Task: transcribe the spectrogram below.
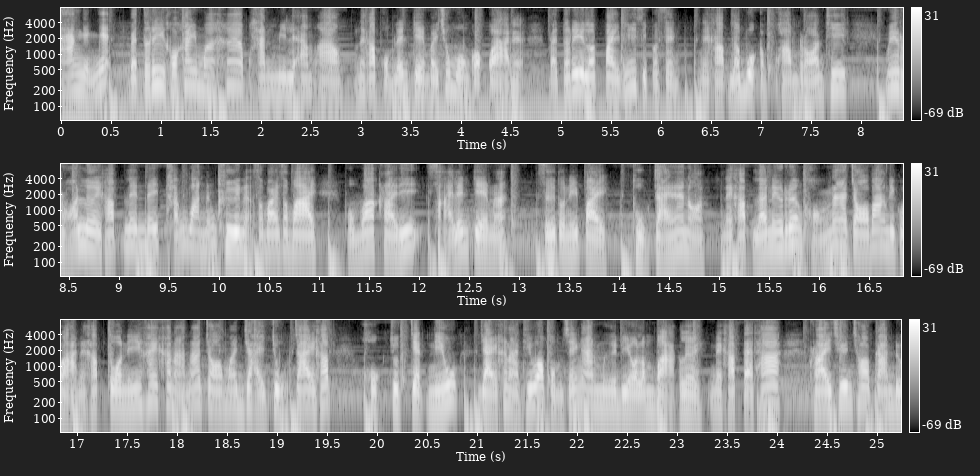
างๆ อย่างเงี้ยแบตเตอรี่เขาให้มา 5,000 มิลลิแอมป์อัลนะครับผมเล่นเกมไปชั่วโมงกว่าๆเนี่ยแบตเตอรี่ลดไป 20%นะครับแล้วบวกกับความร้อนที่ไม่ร้อนเลยครับ เล่นได้ทั้งวันทั้งคืนอะสบายๆ ผมว่าใครที่สายเล่นเกมนะ ซื้อตัวนี้ไปถูกใจแน่นอนนะครับและในเรื่องของหน้าจอบ้างดีกว่านะครับตัวนี้ให้ขนาดหน้าจอมาใหญ่จุใจครับ 6.7 นิ้ว ใหญ่ขนาดที่ว่าผมใช้งานมือเดียวลำบากเลยนะครับ แต่ถ้าใครชื่นชอบการดู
